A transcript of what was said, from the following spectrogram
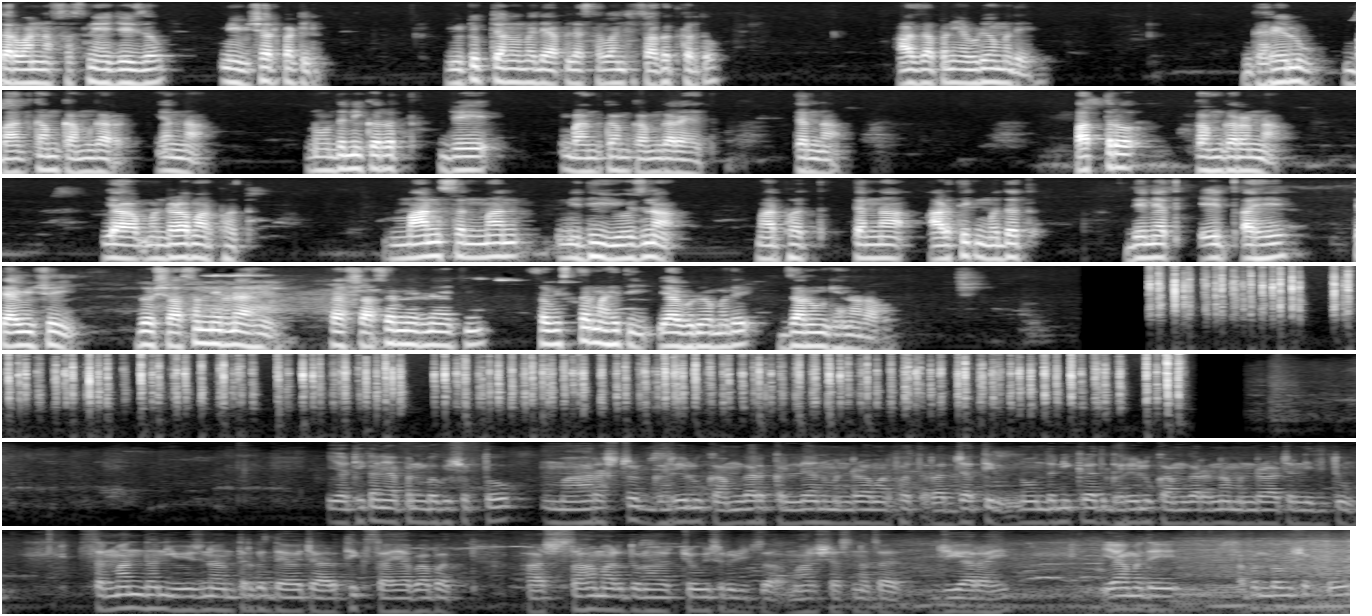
सर्वांना सस्नेह जय जव. मी विशाल पाटील. यूट्यूब चॅनलमध्ये आपल्या सर्वांचे स्वागत करतो. आज आपण या व्हिडिओमध्ये घरेलू बांधकाम कामगार यांना नोंदणी करत जे बांधकाम कामगार आहेत त्यांना पात्र कामगारांना या मंडळामार्फत मान सन्मान निधी योजना मार्फत त्यांना आर्थिक मदत देण्यात येत आहे. त्याविषयी जो शासन निर्णय आहे त्या शासन निर्णयाची सविस्तर माहिती या व्हिडिओमध्ये जाणून घेणार आहोत. या ठिकाणी आपण बघू शकतो महाराष्ट्र घरेलू कामगार कल्याण मंडळामार्फत राज्यातील नोंदणीकृत घरेलू कामगारांना मंडळाच्या निधीतून सन्मानधन योजना अंतर्गत द्यावयाच्या आर्थिक सहाय्याबाबत हा सहा मार्च दोन हजार चोवीस रोजीचा महाराष्ट्र शासनाचा जी आर आहे. यामध्ये आपण बघू शकतो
